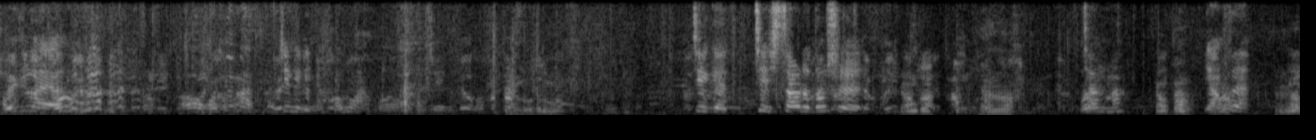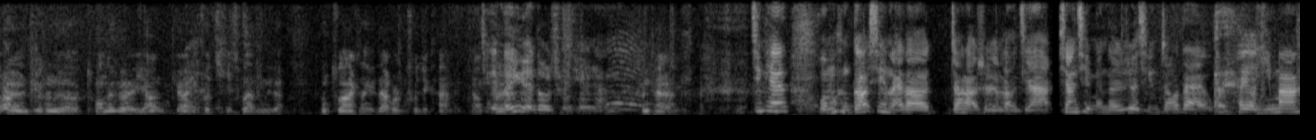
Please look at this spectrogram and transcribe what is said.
回这个呀！这个里面好暖和啊！这个点炉子了吗？这个这烧的都是羊砖，羊砖叫什么？羊粪。羊粪。羊粪就是那个从那个羊圈里头提出来的那个，跟钻似的。待会儿出去看。这个能源都是纯天然的。纯天然的。今天我们很高兴来到张老师的老家，乡亲们的热情招待，还有姨妈，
